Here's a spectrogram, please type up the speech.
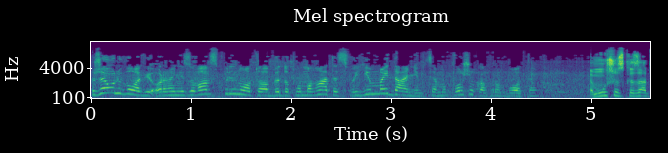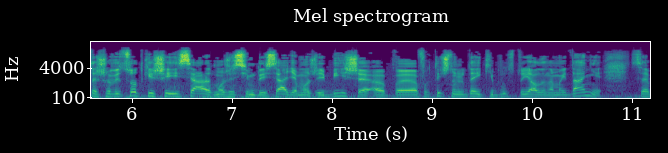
вже у Львові організував спільноту, аби допомагати своїм майданівцям у пошуках роботи. Мушу сказати, що відсотки 60, може 70, а може і більше. е, е, Фактично людей, які стояли на майдані, це,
